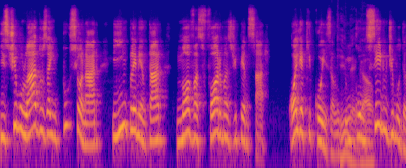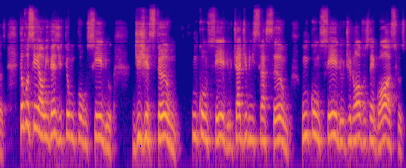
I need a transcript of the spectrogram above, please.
estimulados a impulsionar e implementar novas formas de pensar. Olha que coisa, Lupe, que um conselho de mudança. Então, você, ao invés de ter um conselho de gestão, um conselho de administração, um conselho de novos negócios,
